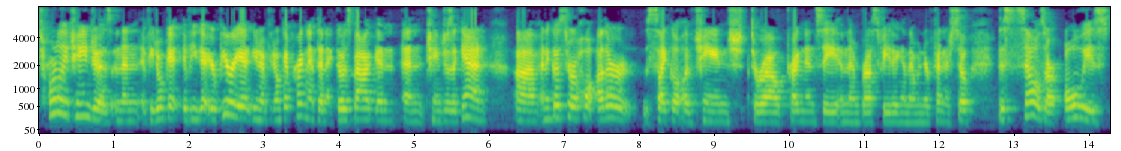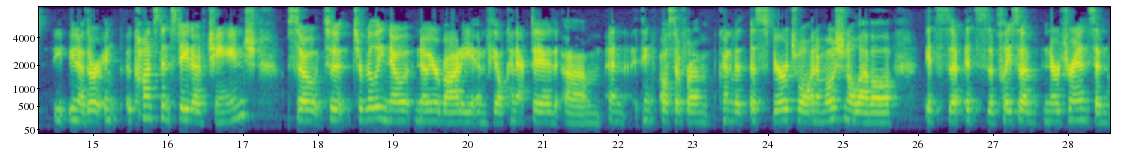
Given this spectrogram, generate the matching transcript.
totally changes. And then if you don't get if you get your period, you know, if you don't get pregnant, then it goes back and and changes again. Um, and it goes through a whole other cycle of change throughout pregnancy and then breastfeeding and then when you're finished. So the cells are always you know they're in a constant state of change. So to to really know know your body and feel connected um, and i think also from kind of a, a, spiritual and emotional level it's the it's the place of nurturance. And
